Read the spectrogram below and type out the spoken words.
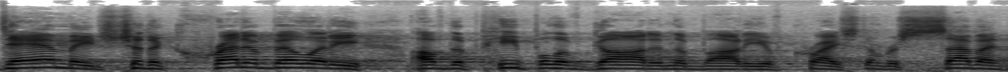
damage to the credibility of the people of God in the body of Christ. Number seven,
